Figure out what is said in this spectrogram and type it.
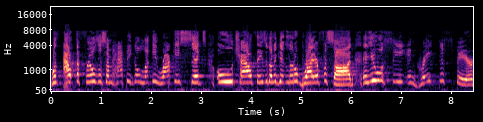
Without the frills of some happy-go-lucky Rocky Six, oh child, things are gonna get a little brighter facade, and you will see in great despair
